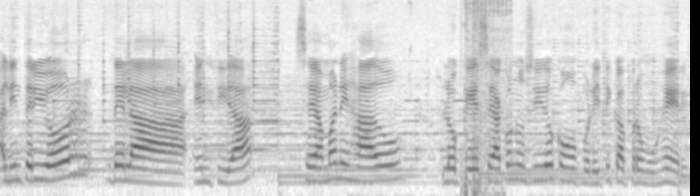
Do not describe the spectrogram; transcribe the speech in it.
Al interior de la entidad se ha manejado lo que se ha conocido como política pro mujeres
